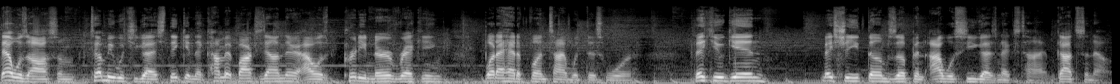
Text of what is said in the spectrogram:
that was awesome. Tell me what you guys think in the comment box down there. I was pretty nerve-wracking but I had a fun time with this war. Thank you again. Make sure you thumbs up, and I will see you guys next time. Godson out.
